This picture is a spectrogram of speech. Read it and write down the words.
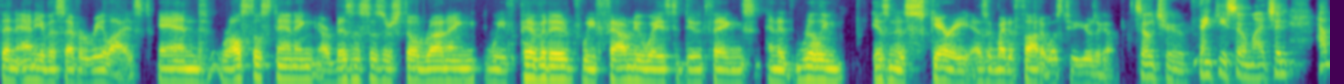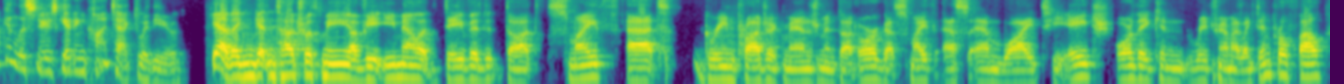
than any of us ever realized. And we're all still standing, our businesses are still running, we've pivoted, we've found new ways to do things. And it really isn't as scary as I might have thought it was two years ago. So true. Thank you so much. And how can listeners get in contact with you? Yeah, they can get in touch with me uh, via email at david.smyth at greenprojectmanagement.org. That's Smyth, S M Y T H. Or they can reach me on my LinkedIn profile.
